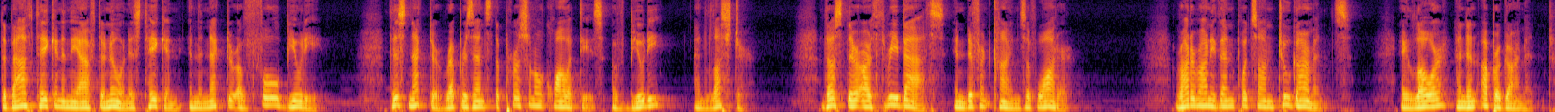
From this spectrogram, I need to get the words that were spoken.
the bath taken in the afternoon is taken in the nectar of full beauty. This nectar represents the personal qualities of beauty and luster. Thus, there are three baths in different kinds of water. Radharani then puts on two garments a lower and an upper garment.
